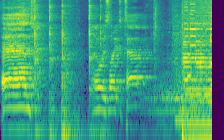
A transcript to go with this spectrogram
and I always like to tap.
